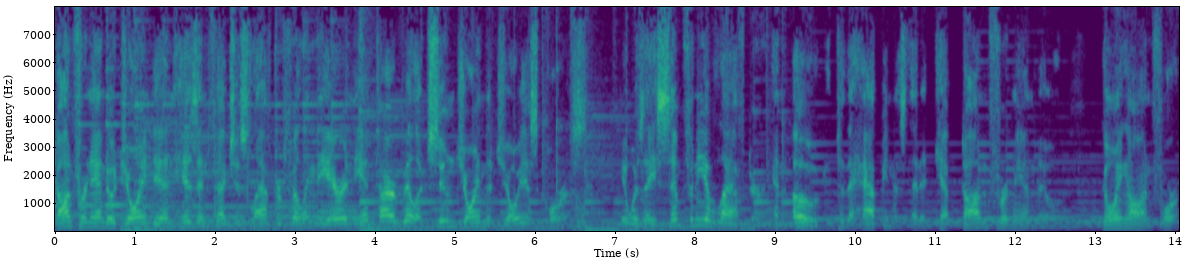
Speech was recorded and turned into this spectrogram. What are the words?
Don Fernando joined in, his infectious laughter filling the air, and the entire village soon joined the joyous chorus. It was a symphony of laughter, an ode to the happiness that had kept Don Fernando going on for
